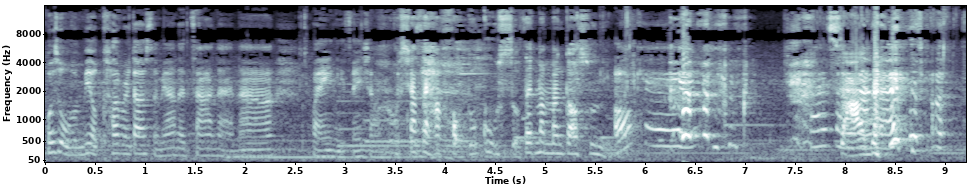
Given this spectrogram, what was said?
或者我们没有 cover 到什么样的渣男啊？欢迎你分享。我下次还有好多故事，我再慢慢告诉你。OK。渣男。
